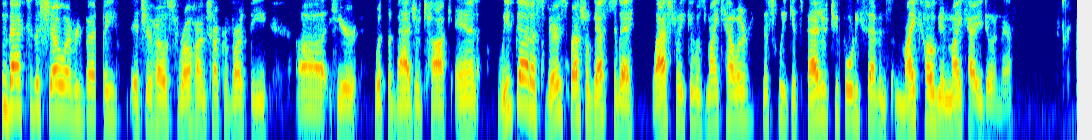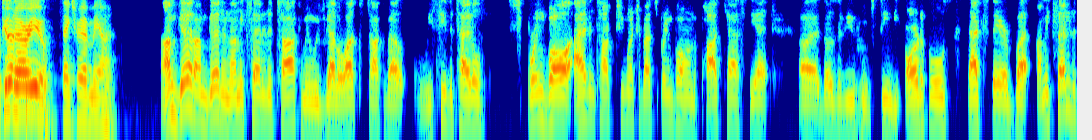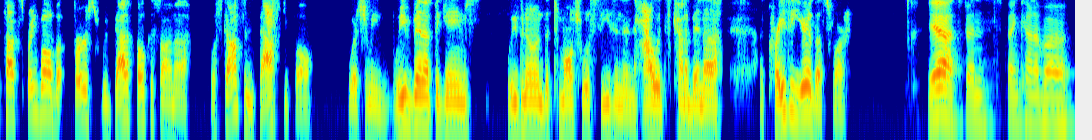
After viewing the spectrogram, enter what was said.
Welcome back to the show, everybody. It's your host, Rohan Chakravarthi, uh, here with the Badger Talk. And we've got a very special guest today. Last week it was Mike Heller. This week it's Badger 247's Mike Hogan. Mike, how you doing, man? Good. How are you? Thanks for having me on. I'm good. I'm good. And I'm excited to talk. I mean, we've got a lot to talk about. We see the title, Spring Ball. I haven't talked too much about Spring Ball on the podcast yet. Uh, those of you who've seen the articles, that's there. But I'm excited to talk Spring Ball. But first, we've got to focus on uh, Wisconsin basketball, which I mean, we've been at the games, we've known the tumultuous season and how it's kind of been a, a crazy year thus far. Yeah, it's been it's been kind of a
